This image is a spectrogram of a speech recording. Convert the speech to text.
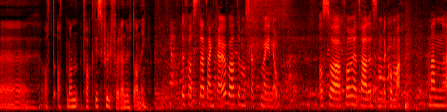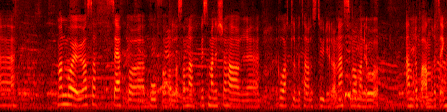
eh, at, at, man faktisk fullfører en utdanning. Det første jeg tenker er jo bare at jeg må skaffe meg en jobb. Og så får jeg ta det som det kommer. Men eh, man må jo uansett se på boforhold og sånn, da. Hvis man ikke har eh, råd til å betale studielånet, så må man jo endre på andre ting.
